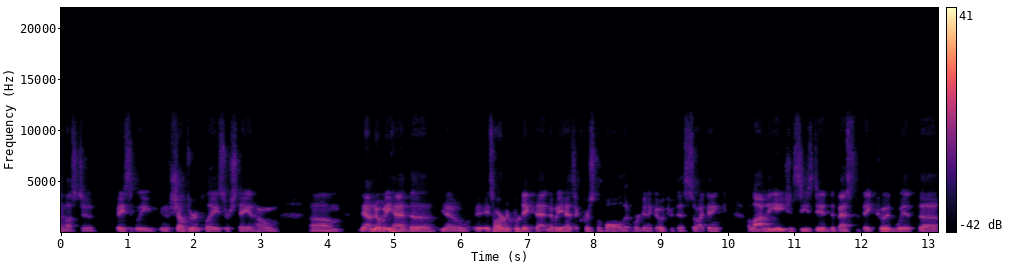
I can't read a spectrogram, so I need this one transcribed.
of us to basically you know shelter in place or stay at home. Um, now nobody had the you know it's hard to predict that. Nobody has a crystal ball that we're going to go through this. So i think a lot of the agencies did the best that they could with uh,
